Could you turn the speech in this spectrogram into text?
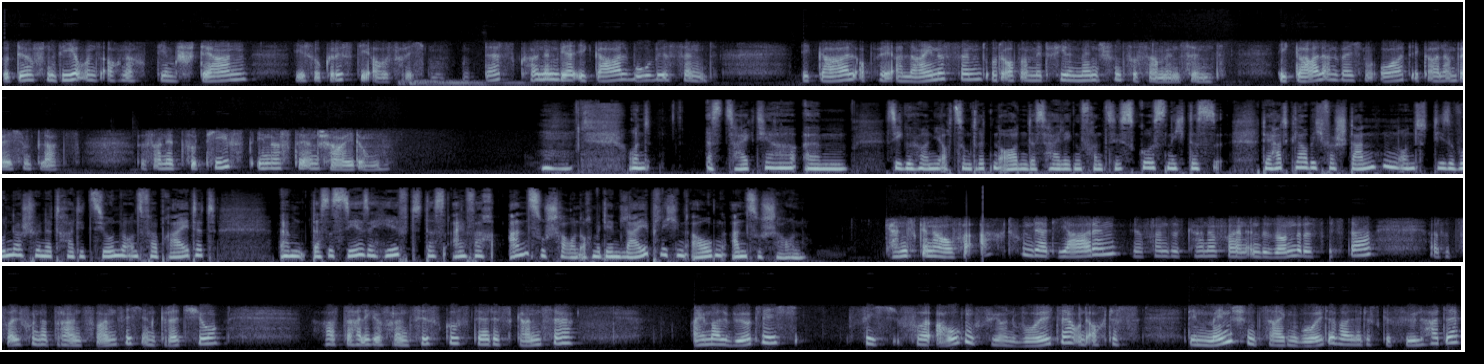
so dürfen wir uns auch nach dem Stern Jesu Christi ausrichten. Und das können wir, egal wo wir sind. Egal, ob wir alleine sind oder ob wir mit vielen Menschen zusammen sind. Egal an welchem Ort, egal an welchem Platz. Das ist eine zutiefst innerste Entscheidung. Mhm. Und es zeigt ja, ähm, Sie gehören ja auch zum dritten Orden des heiligen Franziskus. Nicht das, der hat, glaube ich, verstanden und diese wunderschöne Tradition bei uns verbreitet, ähm, dass es sehr, sehr hilft, das einfach anzuschauen, auch mit den leiblichen Augen anzuschauen. Ganz genau. Vor 800 Jahren, wir Franziskaner feiern ein besonderes Fest da, also 1223 in Greccio, war der heilige Franziskus, der das Ganze einmal wirklich sich vor Augen führen wollte und auch das den Menschen zeigen wollte, weil er das Gefühl hatte,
